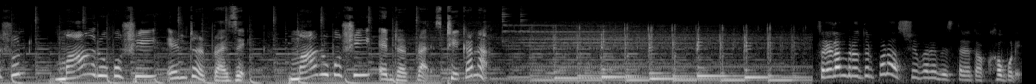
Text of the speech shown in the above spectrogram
আসুন মা রূপসী এন্টারপ্রাইজে। মা রূপসী এন্টারপ্রাইজ ঠিকানা? ফেরালাম বিরতির পর আসছে এবারে বিস্তারিত খবরে।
